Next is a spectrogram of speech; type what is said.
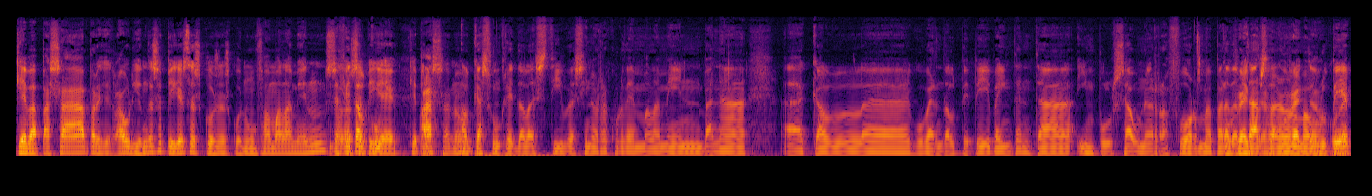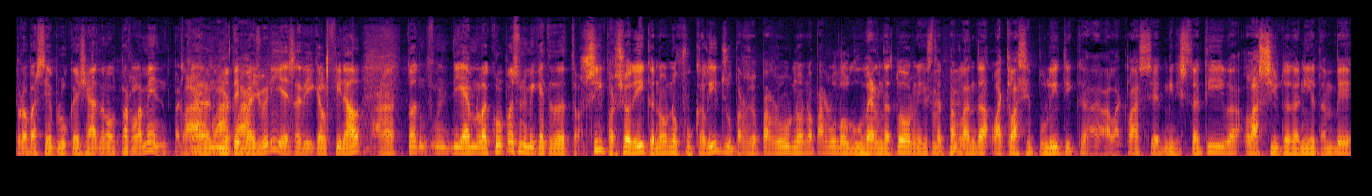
què va passar, perquè clar, hauríem de saber aquestes coses, quan un fa malament s'ha de, el saber con- què passa, el, no? El cas concret de l'Estiva, si no recordem malament, va anar eh, que el eh, govern del PP va intentar impulsar una reforma per adaptar-se a la norma correcte, europea, correcte. però va ser bloquejat en el Parlament, perquè Clar, ara clar, no té clar. majoria, és a dir, que al final, Clar. tot, diguem, la culpa és una miqueta de tot. Sí, per això dic que no, no focalitzo, per això parlo, no, no parlo del govern de torn, he estat parlant de la classe política, a la classe administrativa, la ciutadania també,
